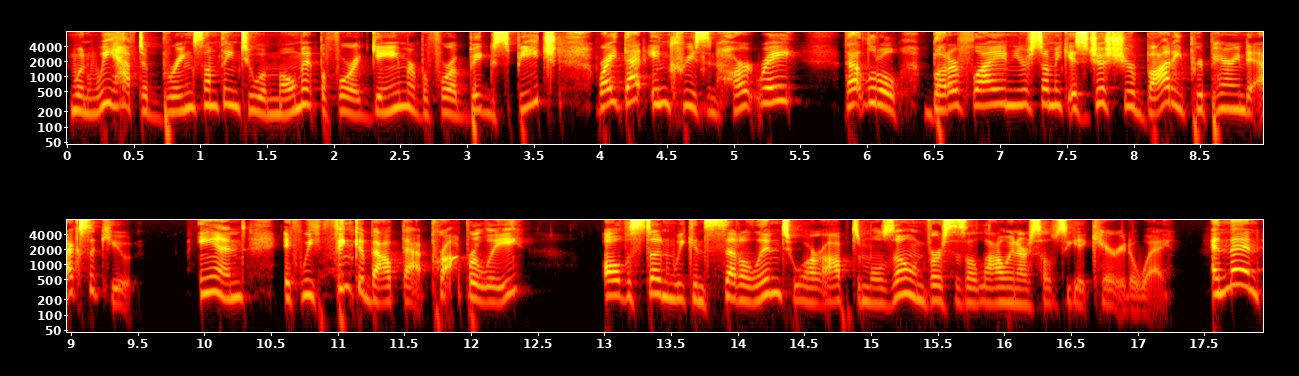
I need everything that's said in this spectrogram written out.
when we have to bring something to a moment before a game or before a big speech, right, that increase in heart rate, that little butterfly in your stomach is just your body preparing to execute. And if we think about that properly, all of a sudden we can settle into our optimal zone versus allowing ourselves to get carried away. And then,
